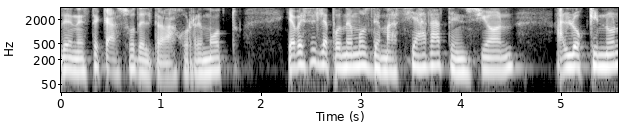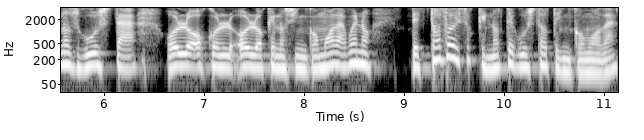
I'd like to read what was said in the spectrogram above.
en este caso, del trabajo remoto. Y a veces le ponemos demasiada atención a lo que no nos gusta o lo, o lo que nos incomoda. Bueno, de todo eso que no te gusta o te incomoda,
